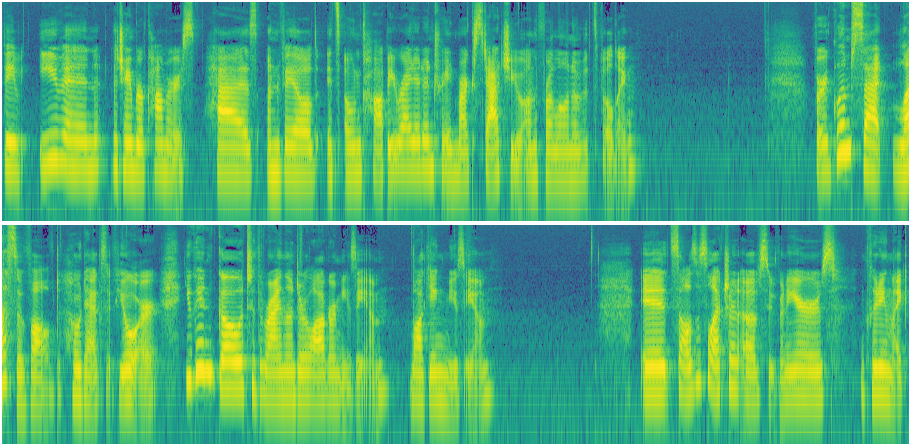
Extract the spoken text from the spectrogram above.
They've even, the Chamber of Commerce has unveiled its own copyrighted and trademark statue on the front lawn of its building. For a glimpse at less evolved Hodags of yore, you can go to the Rhinelander Logger Museum, Logging Museum. It sells a selection of souvenirs, including like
